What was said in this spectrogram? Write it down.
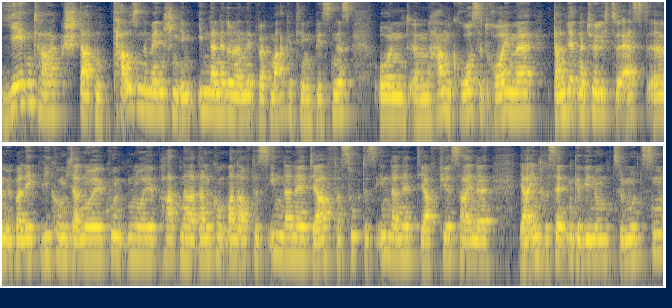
Jeden Tag starten tausende Menschen im Internet- oder Network-Marketing-Business und ähm, haben große Träume. Dann wird natürlich zuerst ähm, überlegt, wie komme ich an neue Kunden, neue Partner. Dann kommt man auf das Internet, ja, versucht das Internet ja für seine ja, Interessentengewinnung zu nutzen.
